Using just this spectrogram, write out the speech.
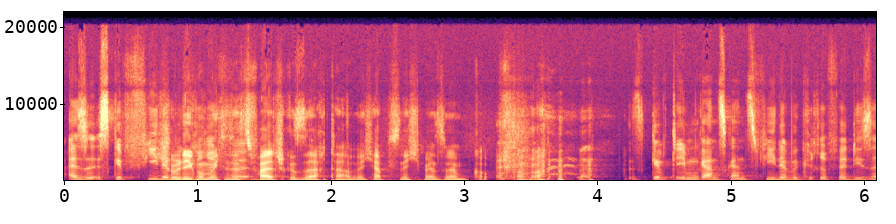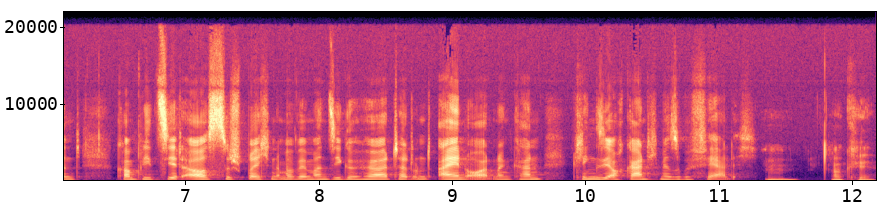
also es gibt viele Entschuldigung, wenn ich Begriffe, das jetzt falsch gesagt habe. Ich habe es nicht mehr so im Kopf. Es gibt eben ganz, ganz viele Begriffe, die sind kompliziert auszusprechen, aber wenn man sie gehört hat und einordnen kann, klingen sie auch gar nicht mehr so gefährlich. Mhm, okay.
